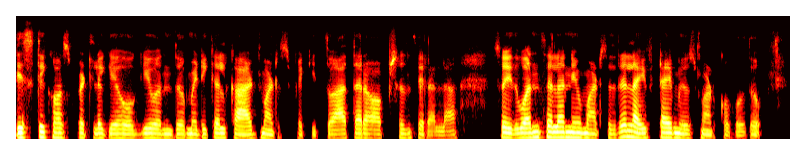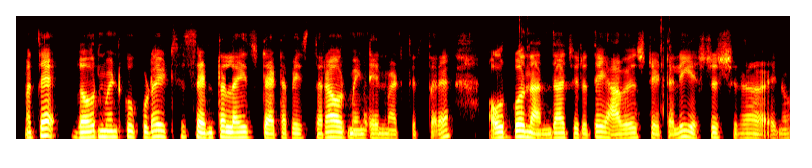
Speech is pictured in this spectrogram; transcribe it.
ಡಿಸ್ಟ್ರಿಕ್ಟ್ ಹಾಸ್ಪಿಟಲ್‌ಗೆ ಹೋಗಿ ಒಂದು ಮೆಡಿಕಲ್ ಕಾರ್ಡ್ ಮಾಡಿಸ್ಬೇಕಿತ್ತು. ಆ ತರ ಆಪ್ಷನ್ಸ್ ಇರಲ್ಲ. ಸೊ ಇದು ಒಂದ್ಸಲ ನೀವು ಮಾಡಿಸಿದ್ರೆ ಲೈಫ್ ಟೈಮ್ ಯೂಸ್ ಮಾಡ್ಕೋಬಹುದು. ಮತ್ತೆ ಗವರ್ನಮೆಂಟ್‌ಗೂ ಕೂಡ ಇಟ್ಸ್ ಸೆಂಟ್ರಲೈಸ್ ಸೆಂಟ್ರಲೈಸ್ಡ್ ಡೇಟಾಬೇಸ್ ತರ ಅವ್ರು ಮೇಂಟೈನ್ ಮಾಡ್ತಿರ್ತಾರೆ. ಅವ್ರಿಗೂ ಒಂದು ಅಂದಾಜು ಇರುತ್ತೆ ಯಾವ್ಯಾವ ಸ್ಟೇಟಲ್ಲಿ ಎಷ್ಟೆಷ್ಟು ಜನ, ಏನು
